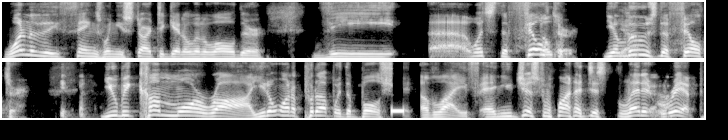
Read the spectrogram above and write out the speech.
One of the things when you start to get a little older, the uh, what's the filter? filter. You yeah. lose the filter. Yeah. You become more raw. You don't want to put up with the bullshit of life, and you just want to just let it yeah. rip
